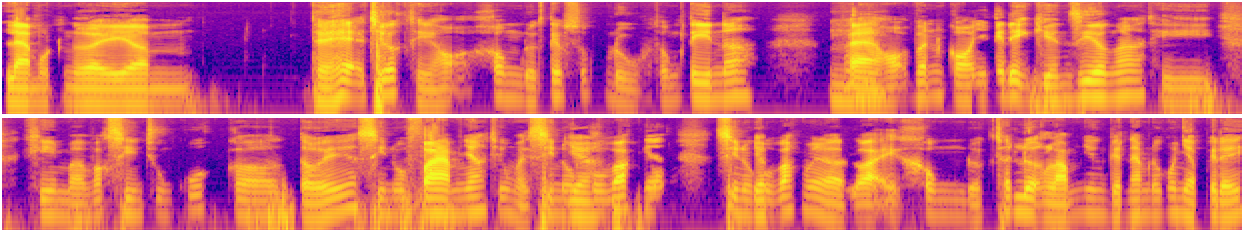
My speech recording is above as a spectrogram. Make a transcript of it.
là một người, ờm, thế hệ trước thì họ không được tiếp xúc đủ thông tin á, Ừm và hứm. họ vẫn có những cái định kiến riêng á. Thì khi mà vaccine Trung Quốc, ơ, tới Sinopharm nhá, chứ không phải Yeah. Sinocovac nhá. Yep. Sinocovac mới là loại không được chất lượng lắm, nhưng Việt Nam đâu có nhập cái đấy.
